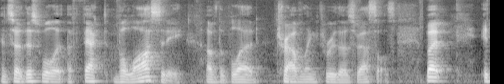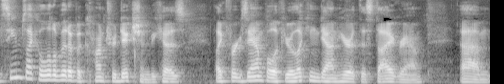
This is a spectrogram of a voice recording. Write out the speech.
And so this will affect velocity of the blood traveling through those vessels. But it seems like a little bit of a contradiction because, like, for example, if you're looking down here at this diagram, um,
